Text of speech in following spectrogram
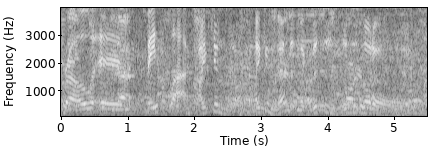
Pro in space black. I can I can mend it. Like this is this is not a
